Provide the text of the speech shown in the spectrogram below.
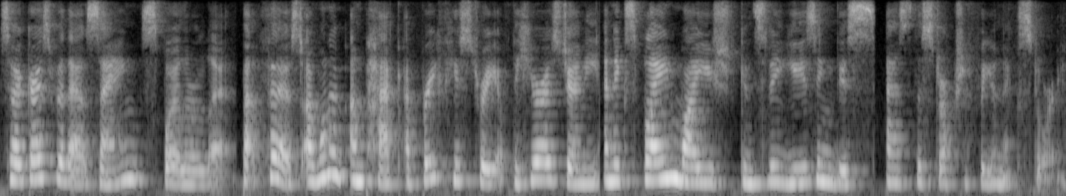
So it goes without saying, spoiler alert. But first, I want to unpack a brief history of the hero's journey and explain why you should consider using this as the structure for your next story.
